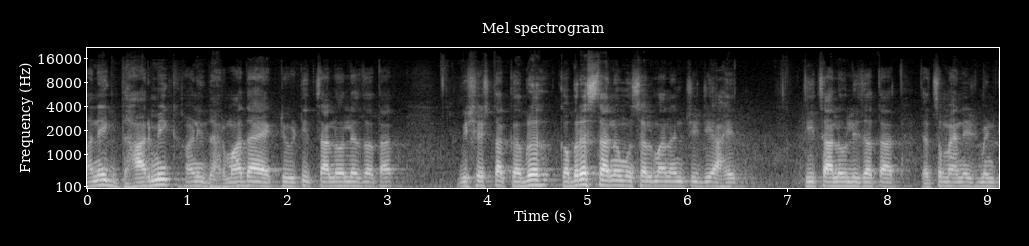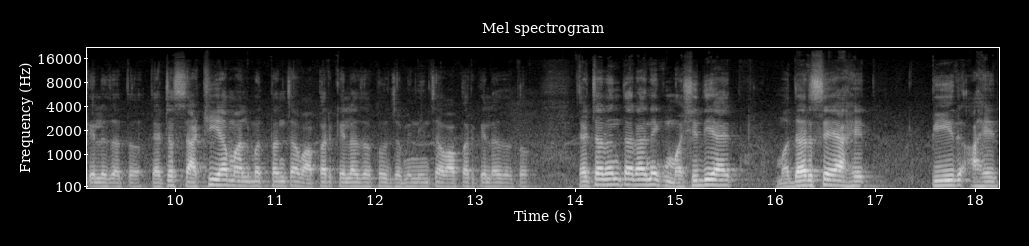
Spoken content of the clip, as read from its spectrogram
अनेक धार्मिक आणि धर्मादाय ॲक्टिव्हिटीज चालवल्या जातात. विशेषतः कब्र कब्रस्थानं मुसलमानांची जी आहेत ती चालवली जातात त्याचं मॅनेजमेंट केलं जातं त्याच्यासाठी या मालमत्तांचा वापर केला जातो जमिनींचा वापर केला जातो. त्याच्यानंतर अनेक मशिदी आहेत मदरसे आहेत पीर आहेत.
